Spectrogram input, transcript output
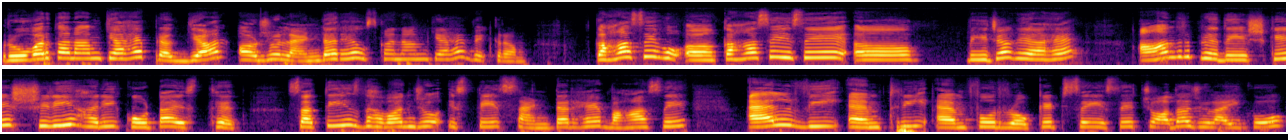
रोवर का नाम क्या है? प्रज्ञान। और जो लैंडर है उसका नाम क्या है? विक्रम। कहाँ से कहाँ से इसे आ, भेजा गया है? आंध्र प्रदेश के श्री हरिकोटा स्थित। सतीश धवन जो स्पेस सेंटर है, वहाँ से L V M three M four rocket से इसे 14 जुलाई को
